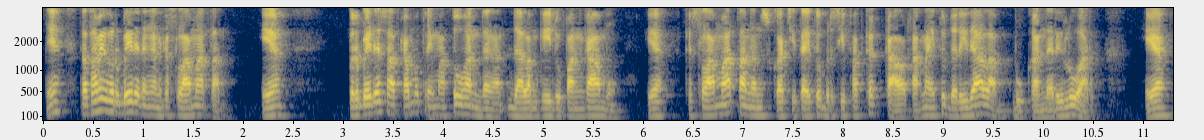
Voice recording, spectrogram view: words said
ya. Tetapi berbeda dengan keselamatan, ya. Berbeda saat kamu terima Tuhan dengan dalam kehidupan kamu, ya. Keselamatan dan sukacita itu bersifat kekal karena itu dari dalam, bukan dari luar, ya.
